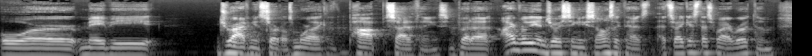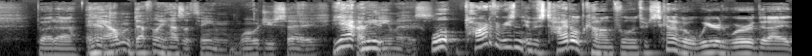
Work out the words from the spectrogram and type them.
or maybe "Driving in Circles," more like the pop side of things. But uh, I really enjoy singing songs like that. That's I guess that's why I wrote them. But uh, And the album definitely has a theme. What would you say? Yeah, that I mean, theme is. Well, part of the reason it was titled Confluence, which is kind of a weird word that I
